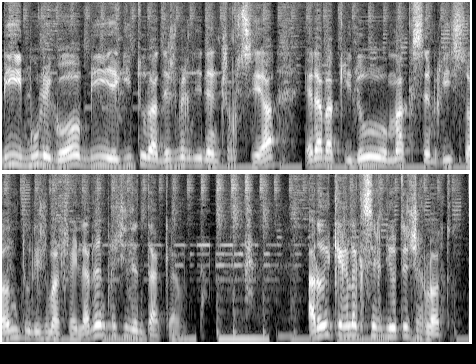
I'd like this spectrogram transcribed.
bi bulego, bi egitura desberdinen txorzea erabakidu Max Brisson turisma sailaren presidentak. Aroik erlek zer diote, Charlotte?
